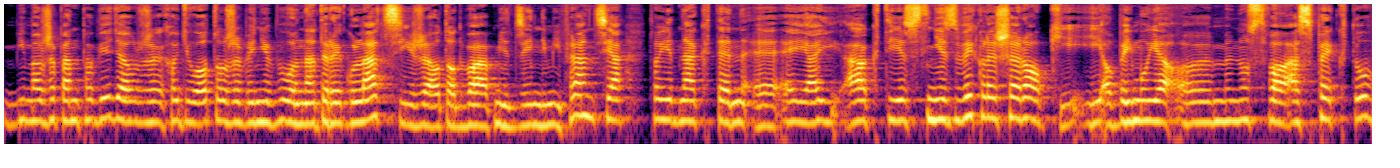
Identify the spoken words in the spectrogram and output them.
Mimo, że Pan powiedział, że chodziło o to, żeby nie było nadregulacji, że o to dbała między innymi Francja, to jednak ten e, AI Act jest niezwykle szeroki i obejmuje mnóstwo aspektów.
